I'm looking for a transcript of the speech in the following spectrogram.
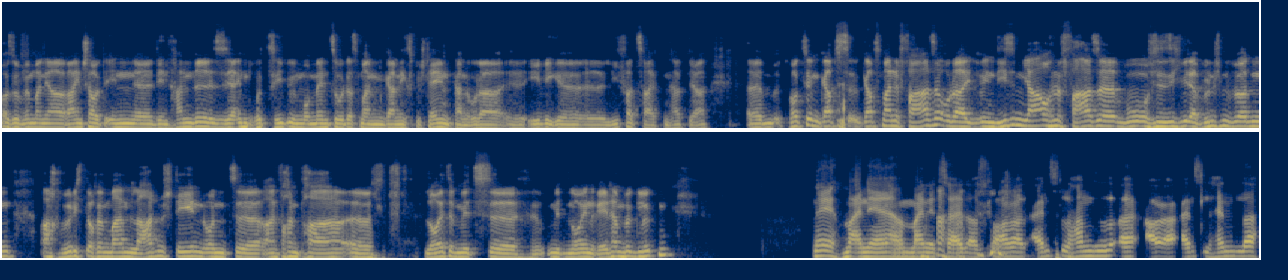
also wenn man ja reinschaut in äh, den Handel, ist es ja im Prinzip im Moment so, dass man gar nichts bestellen kann oder äh, ewige äh, Lieferzeiten hat, ja. Ähm, trotzdem gab es mal eine Phase oder in diesem Jahr auch eine Phase, wo Sie sich wieder wünschen würden, ach, würde ich doch in meinem Laden stehen und äh, einfach ein paar äh, Leute mit, äh, mit neuen Rädern beglücken? Nee, meine, meine Zeit als Fahrrad-Einzelhandel, äh, Einzelhändler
